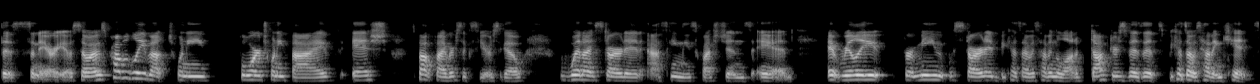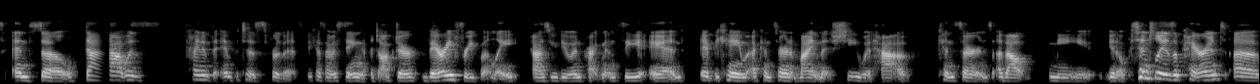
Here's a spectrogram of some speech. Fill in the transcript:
this scenario. So I was probably about 24, 25 ish. It's about five or six years ago when I started asking these questions. And it really, for me, started because I was having a lot of doctor's visits because I was having kids. And so that, that was kind of the impetus for this because I was seeing a doctor very frequently, as you do in pregnancy, and it became a concern of mine that she would have concerns about me, you know, potentially as a parent, uh,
